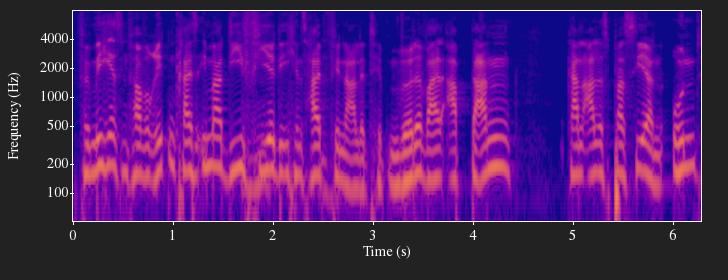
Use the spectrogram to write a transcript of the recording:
Für mich ist ein Favoritenkreis immer die vier, die ich ins Halbfinale tippen würde, weil ab dann kann alles passieren. Und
